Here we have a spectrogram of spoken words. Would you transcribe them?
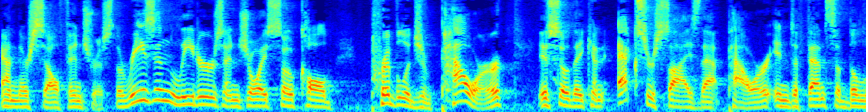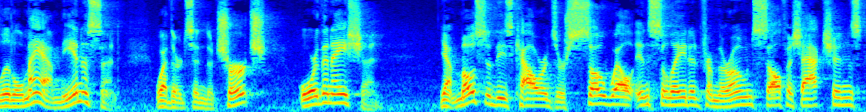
and their self interest. The reason leaders enjoy so called privilege of power is so they can exercise that power in defense of the little man, the innocent, whether it's in the church or the nation. Yet most of these cowards are so well insulated from their own selfish actions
